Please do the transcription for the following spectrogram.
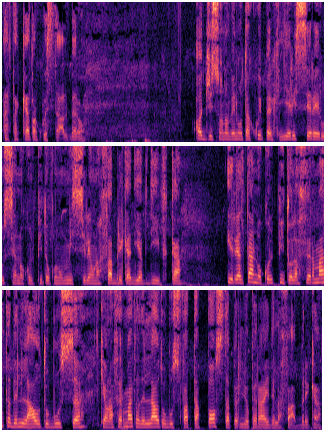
attaccato a quest'albero. Oggi sono venuta qui perché ieri sera i russi hanno colpito con un missile una fabbrica di Avdivka. In realtà hanno colpito la fermata dell'autobus, che è una fermata dell'autobus fatta apposta per gli operai della fabbrica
